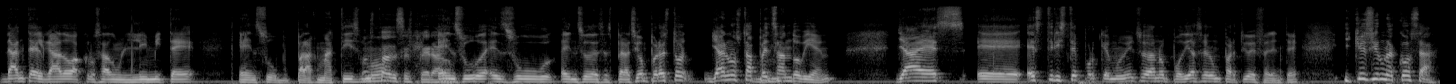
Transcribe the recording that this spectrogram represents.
Dante Delgado ha cruzado un límite en su pragmatismo, No está desesperado. en su en su en su desesperación, pero esto ya no está pensando bien. Ya es eh, es triste porque Movimiento Ciudadano podía ser un partido diferente. Y quiero decir una cosa,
